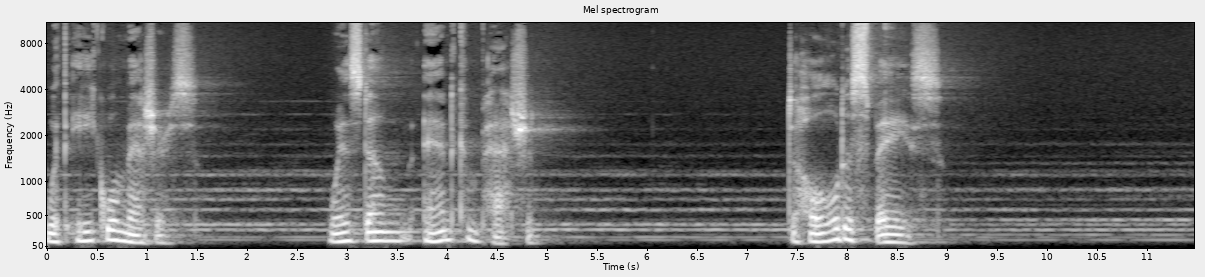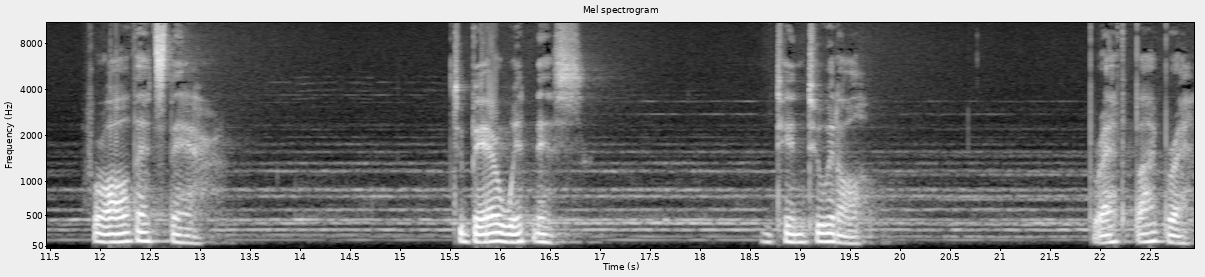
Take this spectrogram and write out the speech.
with equal measures, wisdom and compassion, to hold a space for all that's there to bear witness and tend to it all. breath by breath,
